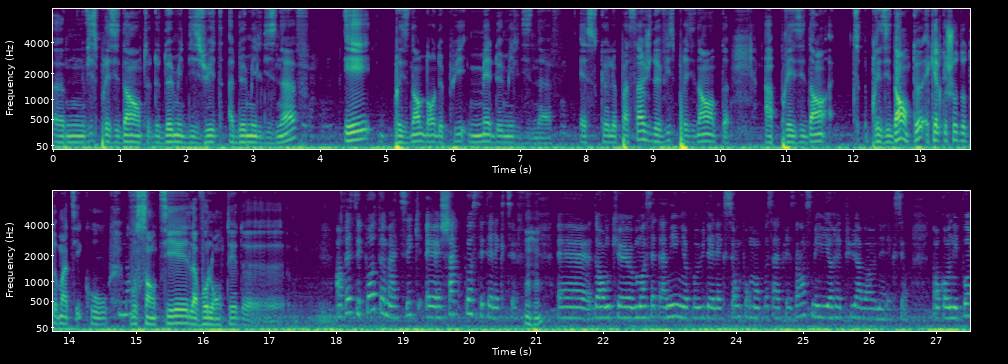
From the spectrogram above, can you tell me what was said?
vice-présidente de 2018 à 2019 et présidente donc depuis mai 2019 est-ce que le passage de vice-présidente à présidente présidente est quelque chose d'automatique ou vous sentiez la volonté de en fait, c'est pas automatique. Euh, chaque poste est électif. Mhm. Euh, donc, euh, moi, cette année, il n'y a pas eu d'élection pour mon poste à la présidence, mais il y aurait pu avoir une élection. Donc, on n'est pas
